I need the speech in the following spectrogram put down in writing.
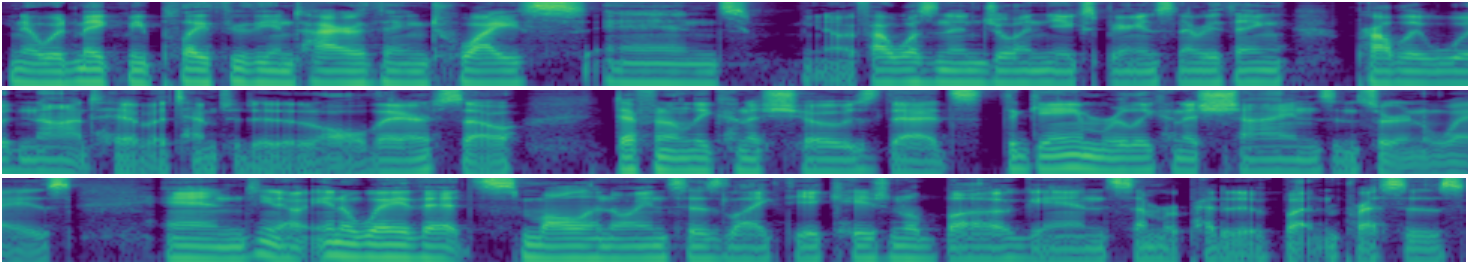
you know, would make me play through the entire thing twice and you know, if I wasn't enjoying the experience and everything, probably would not have attempted it at all there. So definitely kind of shows that the game really kind of shines in certain ways. And, you know, in a way that small annoyances like the occasional bug and some repetitive button presses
